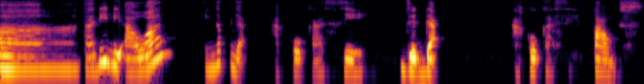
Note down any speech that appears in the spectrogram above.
eee, tadi di awal inget nggak aku kasih jeda, aku kasih pause.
